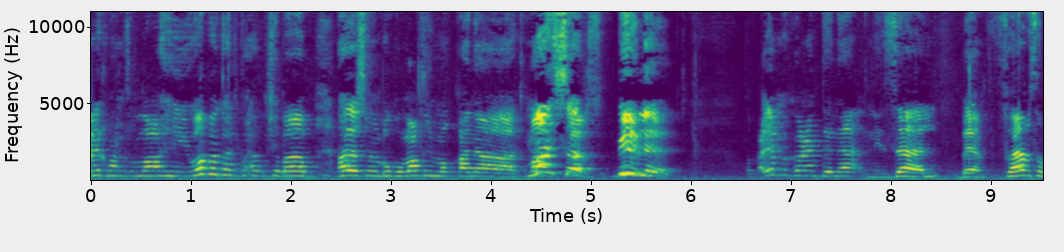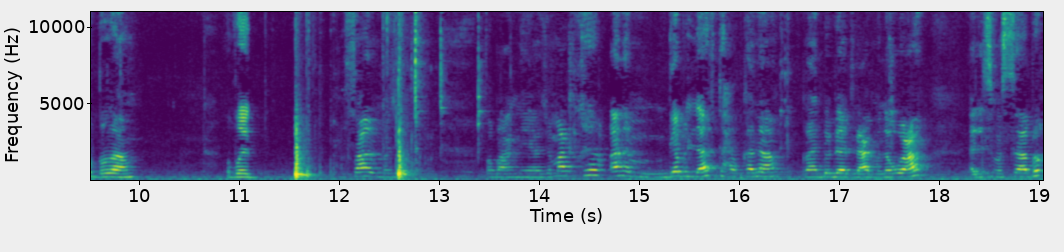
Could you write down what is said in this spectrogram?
عليكم ورحمة الله وبركاته شباب. هذا اسمه أبوكم معطي من قناة Monsters Beyblade طبعا اليوم حيكون عندنا نزال بين فارس الظلام ضد حصان المجرة طبعا يا جماعة الخير أنا من قبل لا أفتح القناة قناة Beyblade العاب منوعة الاسم السابق.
